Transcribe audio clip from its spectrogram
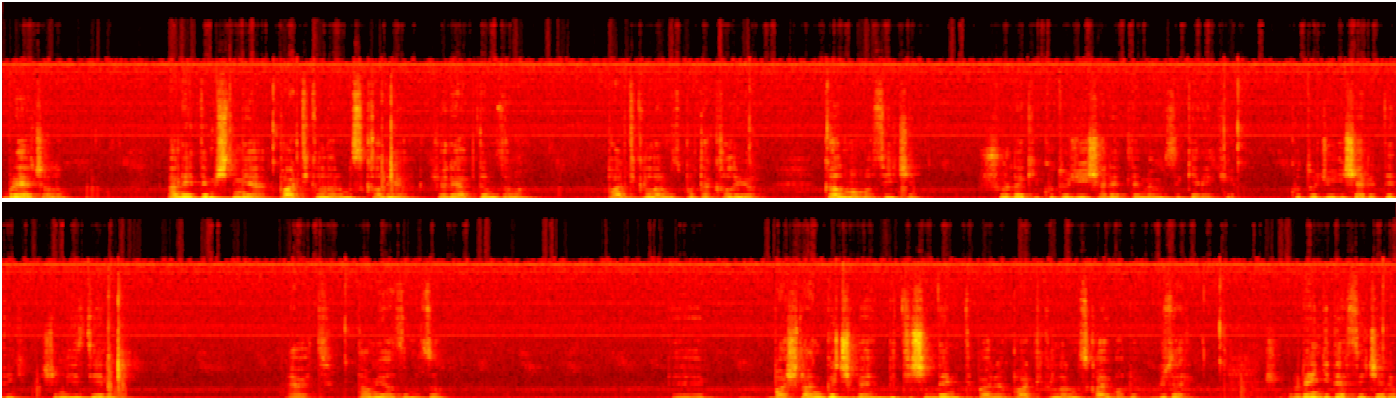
Burayı açalım. Hani demiştim ya partiküllerimiz kalıyor. Şöyle yaptığımız zaman partiküllerimiz burada kalıyor. Kalmaması için şuradaki kutucuğu işaretlememiz gerekiyor. Kutucuğu işaretledik. Şimdi izleyelim. Evet. Tam yazımızın e, başlangıç ve bitişinden itibaren partiküllerimiz kayboluyor. Güzel. Şu rengi de seçelim.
